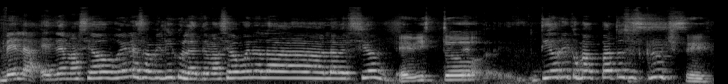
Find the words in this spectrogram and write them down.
Vela, es demasiado buena esa película, es demasiado buena la, la versión. He visto... Tío Rico McPato es Scrooge. Sí,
